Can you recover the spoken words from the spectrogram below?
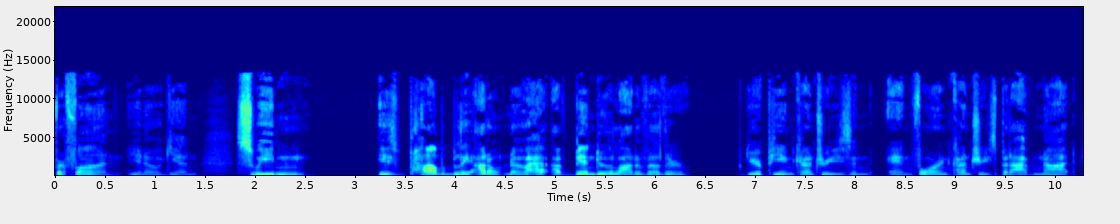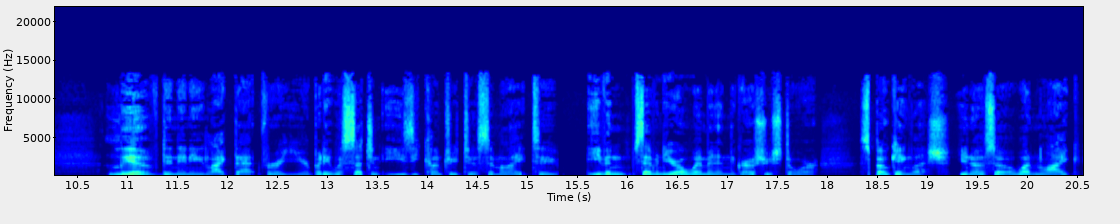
for fun, you know, again. Sweden is probably, I don't know, I've been to a lot of other European countries and, and foreign countries, but I've not lived in any like that for a year. But it was such an easy country to assimilate to. Even 70 year old women in the grocery store spoke English, you know, so it wasn't like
